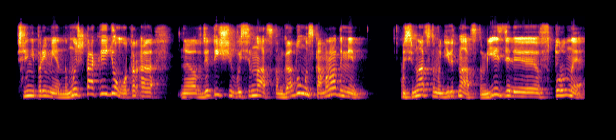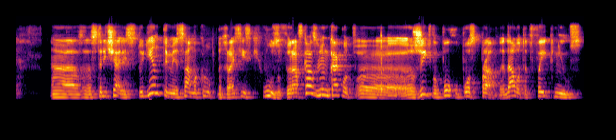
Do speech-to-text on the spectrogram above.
Все непременно. Мы же так и идем. Вот э, э в 2018 году мы с комрадами в 18 и 19 ездили в турне э, встречались с студентами самых крупных российских вузов и рассказывали им, как вот э, жить в эпоху постправды, да, вот этот fake news.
